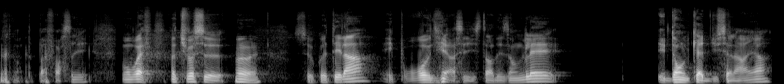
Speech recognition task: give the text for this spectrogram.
t'as pas forcé. Bon, bref, tu vois ce, ce côté-là. Et pour revenir à cette histoire des Anglais, et dans le cadre du salariat,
